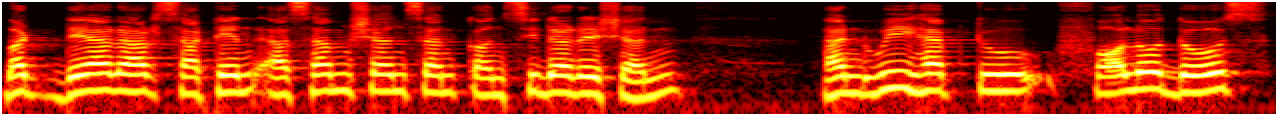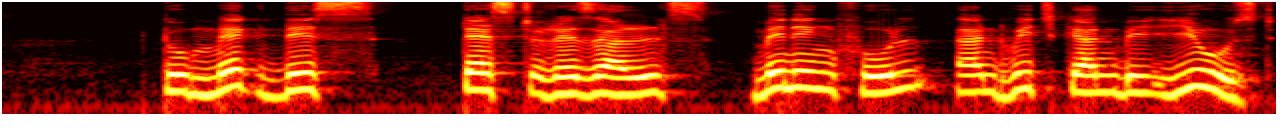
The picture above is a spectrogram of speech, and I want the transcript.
but there are certain assumptions and consideration and we have to follow those to make this test results meaningful and which can be used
